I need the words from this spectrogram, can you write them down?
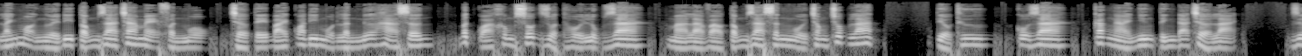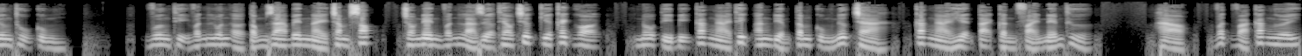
lánh mọi người đi tống ra cha mẹ phần mộ, chờ tế bái qua đi một lần nữa hạ sơn, bất quá không sốt ruột hồi lục ra, mà là vào tống ra sân ngồi trong chốc lát. Tiểu thư, cô ra, các ngài nhưng tính đã trở lại. Dương thụ cùng. Vương thị vẫn luôn ở tống gia bên này chăm sóc, cho nên vẫn là dựa theo trước kia cách gọi. Nô tỳ bị các ngài thích ăn điểm tâm cùng nước trà, các ngài hiện tại cần phải nếm thử. Hảo, vất vả các ngươi.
